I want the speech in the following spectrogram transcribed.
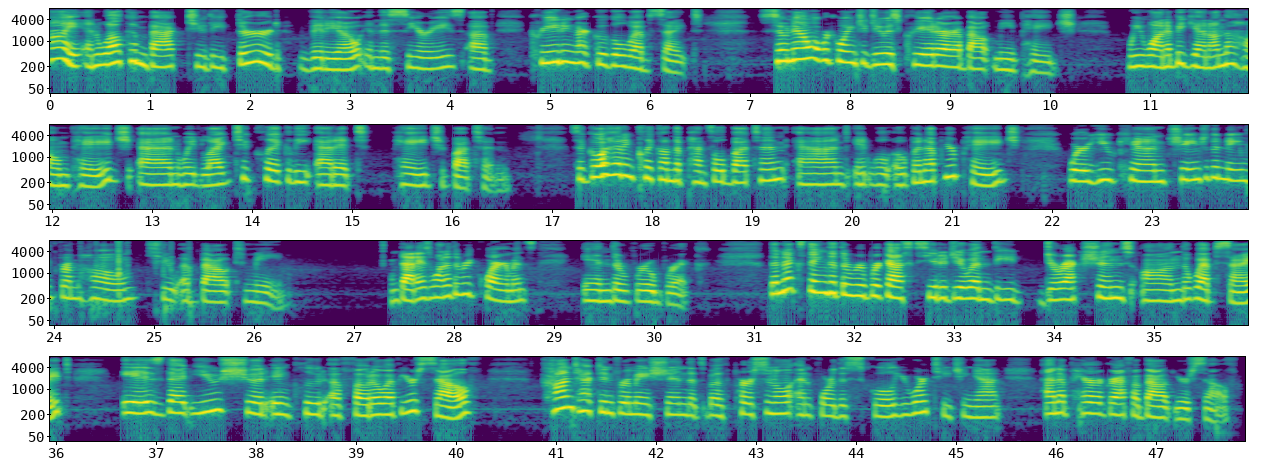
Hi, and welcome back to the third video in this series of creating our Google website. So now what we're going to do is create our About Me page. We want to begin on the home page and we'd like to click the Edit Page button. So go ahead and click on the pencil button and it will open up your page where you can change the name from home to About Me. That is one of the requirements in the rubric. The next thing that the rubric asks you to do and the directions on the website is that you should include a photo of yourself, contact information that's both personal and for the school you are teaching at, and a paragraph about yourself.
